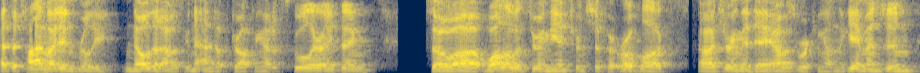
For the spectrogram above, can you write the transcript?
At the time, I didn't really know that I was going to end up dropping out of school or anything. So uh, while I was doing the internship at Roblox, uh, during the day I was working on the game engine,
